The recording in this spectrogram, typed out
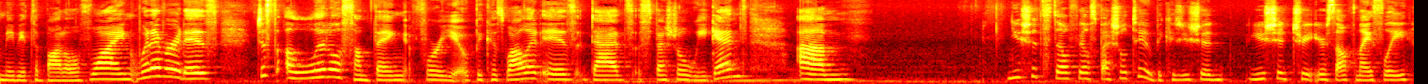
maybe it's a bottle of wine, whatever it is, just a little something for you. Because while it is dad's special weekend, um, you should still feel special too because you should you should treat yourself nicely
